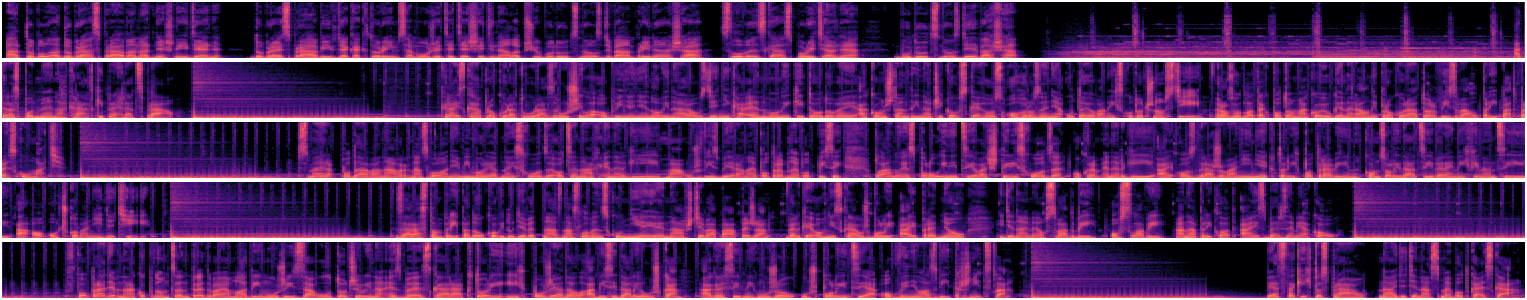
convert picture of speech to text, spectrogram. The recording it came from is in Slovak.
A to bola dobrá správa na dnešný deň. Dobré správy, vďaka ktorým sa môžete tešiť na lepšiu budúcnosť, vám prináša Slovenská sporiteľňa. Budúcnosť je vaša. A teraz poďme na krátky prehľad správ. Krajská prokuratúra zrušila obvinenie novinárov z denníka N Moniky Tódovej a Konštantína Čikovského z ohrozenia utajovaných skutočností. Rozhodla tak potom, ako ju generálny prokurátor vyzval prípad preskúmať. Smer podáva návrh na zvolanie mimoriadnej schôdze o cenách energií. Má už vyzbierané potrebné podpisy. Plánuje spolu iniciovať 4 schôdze, okrem energií aj o zdražovaní niektorých potravín, konsolidácii verejných financií a o očkovaní detí. Zarastom prípadov COVID-19 na Slovensku nie je návšteva pápeža. Veľké ohniská už boli aj pred ňou. Ide najmä o svadby, oslavy a napríklad aj zber zemiakov. V Poprade v nákupnom centre dvaja mladí muži zaútočili na SBS kára, ktorý ich požiadal, aby si dali rúška. Agresívnych mužov už polícia obvinila z výtržníctva. Viac takýchto správ nájdete na sme.sk.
